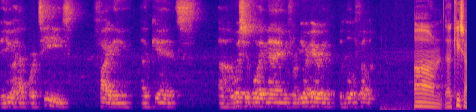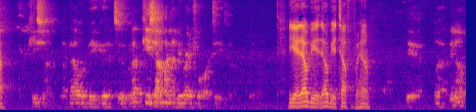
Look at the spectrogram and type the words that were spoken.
And you would have Ortiz fighting against, uh, what's your boy name from your area, the little fella? Um, uh, Keyshawn. Keyshawn. Like that would be good too. But Keyshawn might not be ready for Ortiz though. You know? Yeah, that would be that would be a tough one for him. Yeah, but you know,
